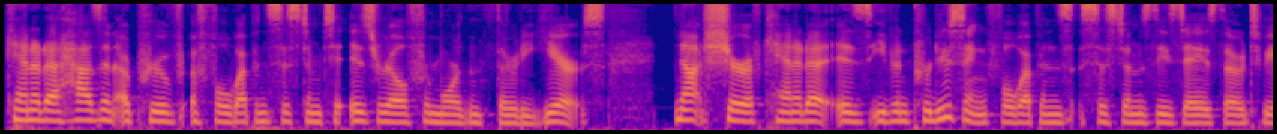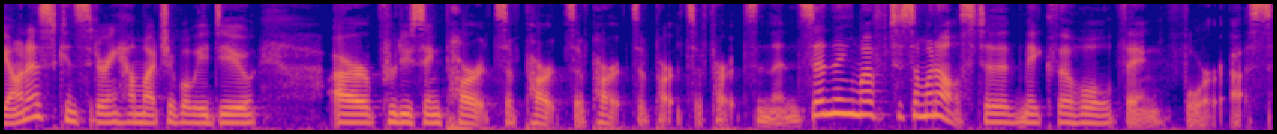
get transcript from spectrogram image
Canada hasn't approved a full weapons system to Israel for more than 30 years. Not sure if Canada is even producing full weapons systems these days, though, to be honest, considering how much of what we do are producing parts of parts of parts of parts of parts and then sending them off to someone else to make the whole thing for us.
